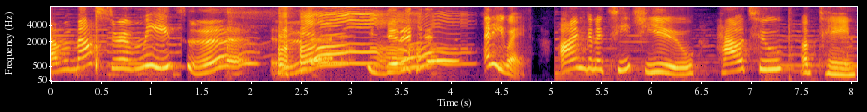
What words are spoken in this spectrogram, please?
am a master of meat. get it? Anyway, I'm gonna teach you how to obtain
